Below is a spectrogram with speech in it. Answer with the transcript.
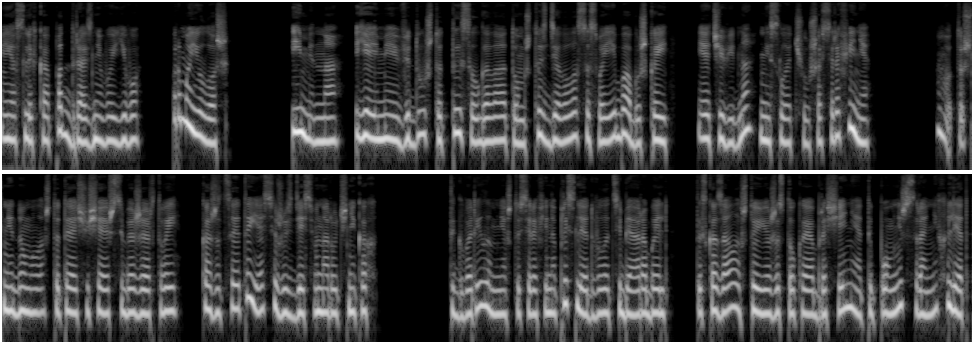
Я слегка поддразниваю его. Про мою ложь. «Именно. Я имею в виду, что ты солгала о том, что сделала со своей бабушкой, и, очевидно, несла чушь о Серафине. Вот уж не думала, что ты ощущаешь себя жертвой. Кажется, это я сижу здесь в наручниках. Ты говорила мне, что Серафина преследовала тебя, Арабель. Ты сказала, что ее жестокое обращение ты помнишь с ранних лет,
